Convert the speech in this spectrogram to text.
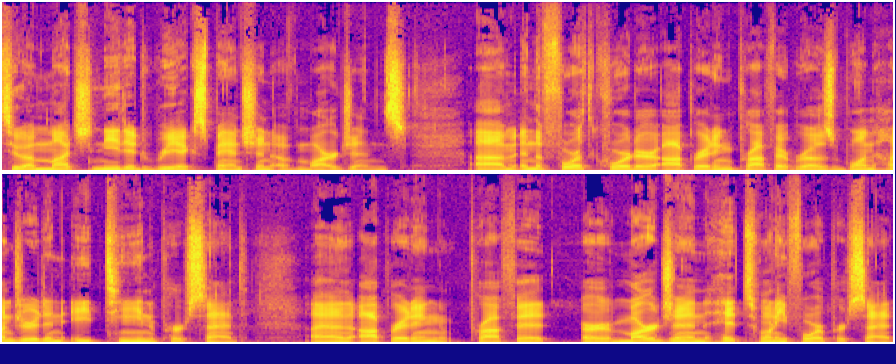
to a much needed re expansion of margins. Um, in the fourth quarter, operating profit rose 118%, and operating profit or margin hit 24%.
